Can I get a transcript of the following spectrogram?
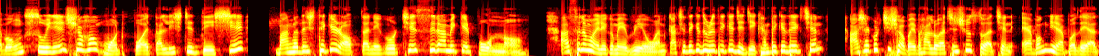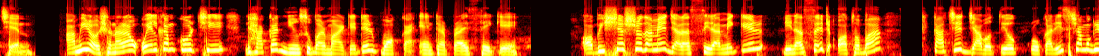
এবং সুইডেন সহ মোট পঁয়তাল্লিশটি দেশে বাংলাদেশ থেকে রপ্তানি করছে সিরামিকের পণ্য। আসসালামু আলাইকুম এভরিওয়ান কাছে থেকে দূরে থেকে যে যেখান থেকে দেখছেন, আশা করছি সবাই ভালো আছেন, সুস্থ আছেন এবং নিরাপদে আছেন। আমি রসনারা ওয়েলকাম করছি ঢাকার নিউ সুপার মার্কেটের মক্কা এন্টারপ্রাইজ থেকে। অবিশ্বাস্য দামে যারা সিরামিকের ডিনার সেট অথবা কাচের যাবতীয় ক্রোকারিজ সামগ্রী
